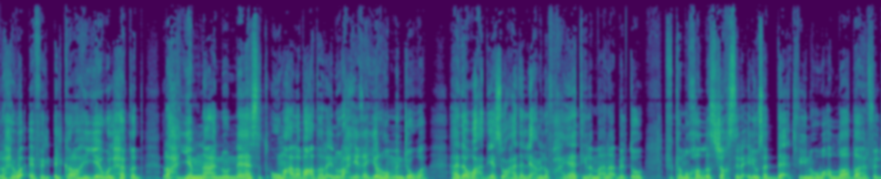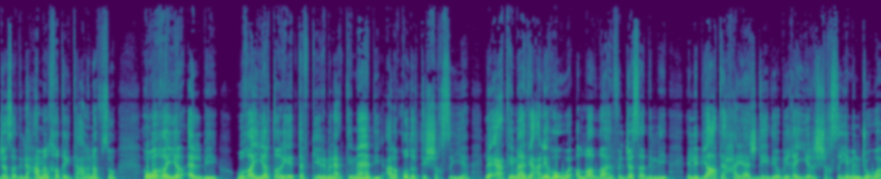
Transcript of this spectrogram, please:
رح يوقف الكراهية والحقد. رح يمنع إنه الناس تقوم على بعضها لأنه رح يغيرهم من جوا. هذا وعد يسوع هذا اللي عمله في حياتي لما أنا قبلته كمخلص شخصي لإلي وصدقت صدقت فيه إنه هو الله ظاهر في الجسد اللي حمل خطيتي على نفسه هو غير قلبي وغير طريقة تفكيري من اعتمادي على قدرتي الشخصية لاعتمادي عليه هو الله الظاهر في الجسد اللي اللي بيعطي حياة جديدة وبيغير الشخصية من جوا.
